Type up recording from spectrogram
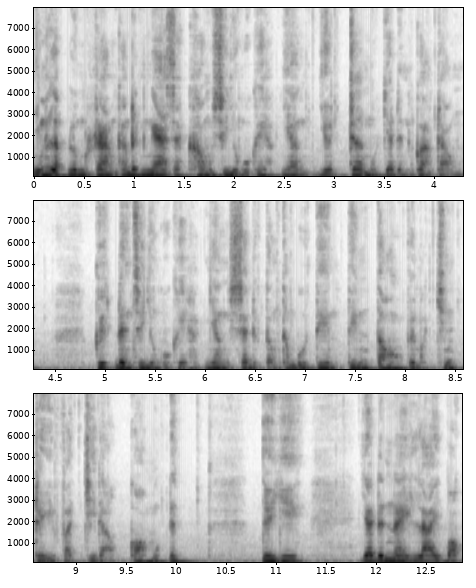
Những lập luận rằng khẳng định Nga sẽ không sử dụng vũ khí hạt nhân dựa trên một gia đình quan trọng. Quyết định sử dụng vũ khí hạt nhân sẽ được Tổng thống Putin tính toán về mặt chính trị và chỉ đạo có mục đích. Tuy nhiên, giả định này lại bỏ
